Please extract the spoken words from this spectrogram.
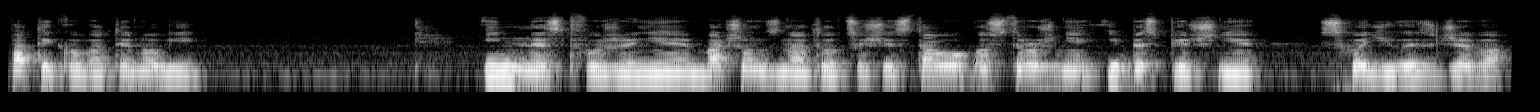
patykowate nogi. Inne stworzenie, bacząc na to, co się stało, ostrożnie i bezpiecznie schodziły z drzewa.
